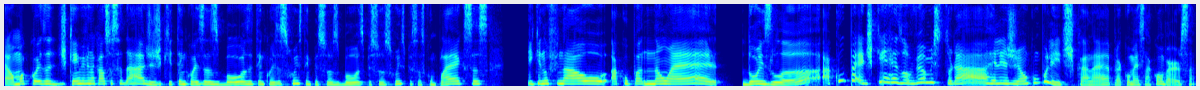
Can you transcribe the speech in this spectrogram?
É uma coisa de quem vive naquela sociedade, de que tem coisas boas e tem coisas ruins, tem pessoas boas, pessoas ruins, pessoas complexas, e que no final a culpa não é do Islã, a culpa é de quem resolveu misturar religião com política, né, para começar a conversa.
